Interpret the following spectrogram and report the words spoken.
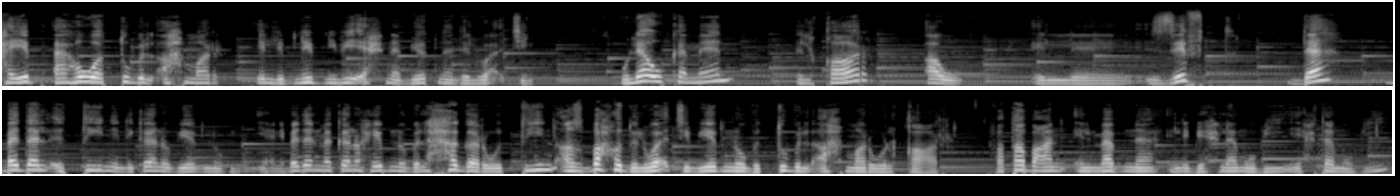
هيبقى هو الطوب الأحمر اللي بنبني بيه إحنا بيوتنا دلوقتي. ولقوا كمان القار أو الزفت ده بدل الطين اللي كانوا بيبنوا بيه. يعني بدل ما كانوا هيبنوا بالحجر والطين أصبحوا دلوقتي بيبنوا بالطوب الأحمر والقار فطبعا المبنى اللي بيحلموا بيه يحتموا بيه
